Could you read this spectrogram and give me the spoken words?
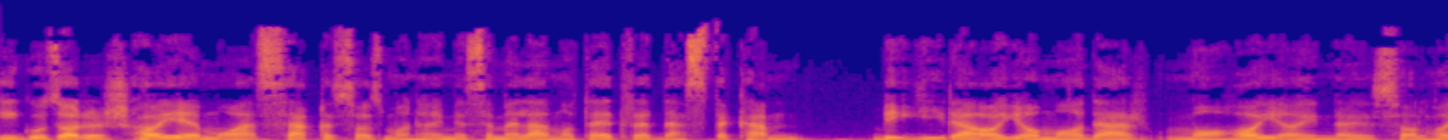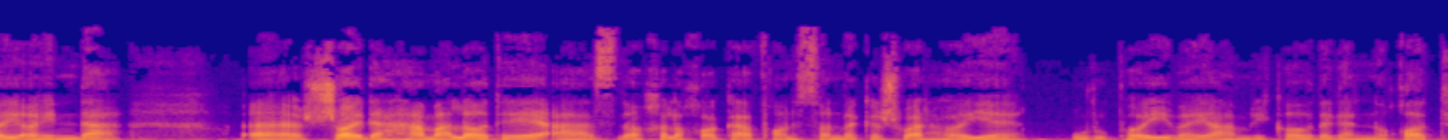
ای گزارش های موثق سازمان های مثل ملل متحد را دست کم بگیره. آیا ما در ماهای آینده سالهای آینده شاید حملات از داخل خاک افغانستان به کشورهای اروپایی و یا امریکا و دیگر نقاط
